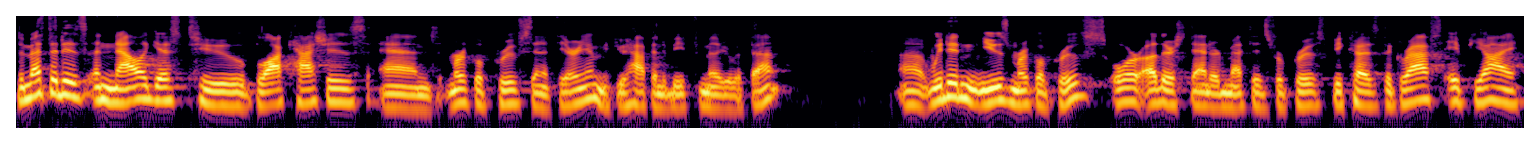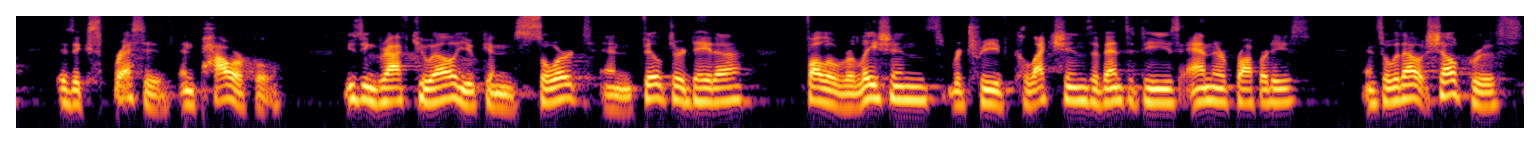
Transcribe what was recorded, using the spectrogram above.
The method is analogous to block hashes and Merkle proofs in Ethereum, if you happen to be familiar with that. Uh, we didn't use Merkle proofs or other standard methods for proofs because the Graph's API is expressive and powerful. Using GraphQL, you can sort and filter data, follow relations, retrieve collections of entities and their properties, and so without Shellproofs,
